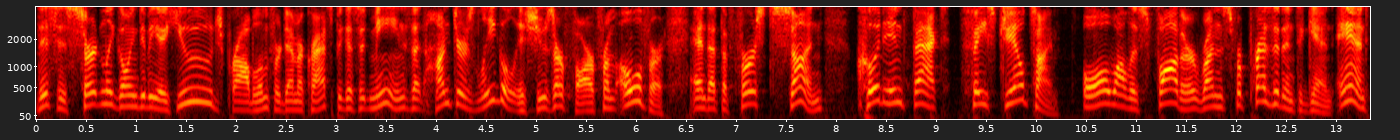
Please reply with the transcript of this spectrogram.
This is certainly going to be a huge problem for Democrats because it means that Hunter's legal issues are far from over, and that the first son could in fact face jail time all while his father runs for president again, and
